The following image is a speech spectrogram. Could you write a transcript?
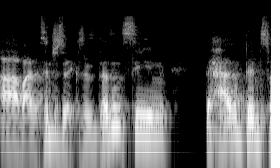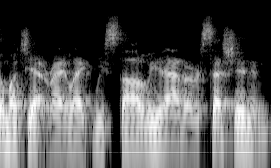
uh, by this interest rate because it doesn't seem there haven't been so much yet, right? Like we saw we have a recession and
